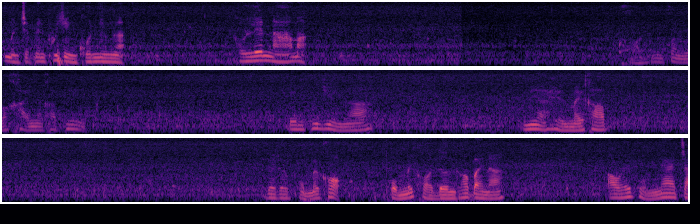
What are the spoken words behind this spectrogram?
เหมือนจะเป็นผู้หญิงคนหนึ่งอะ่ะเขาเล่นน้ำอะ ขอดูก่อนว่าใครนะครับพี่ เป็นผู้หญิงนะ เนี่ยเห็นไหมครับ เดี๋ยวเดี๋ยวผมไม่ขอ ผมไม่ขอเดินเข้าไปนะ เอาให้ผมแน่ใจ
